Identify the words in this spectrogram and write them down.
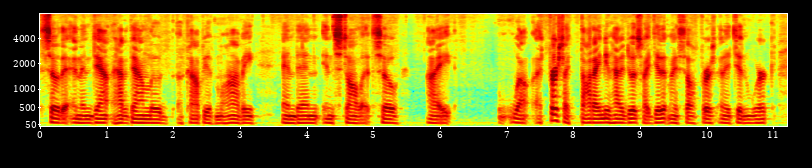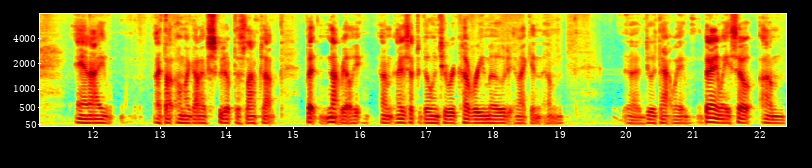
So that, and then down, how to download a copy of Mojave and then install it. So I, well, at first I thought I knew how to do it, so I did it myself first, and it didn't work. And I, I thought, oh my god, I've screwed up this laptop, but not really. Um, I just have to go into recovery mode, and I can um, uh, do it that way. But anyway, so um,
